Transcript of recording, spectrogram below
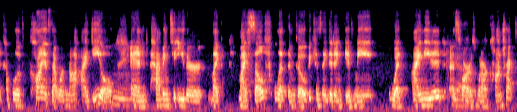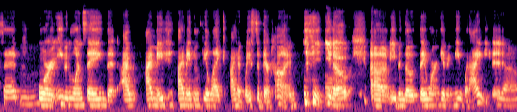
a couple of clients that were not ideal mm. and having to either like myself let them go because they didn't give me what I needed as yeah. far as what our contract said, mm-hmm. or even one saying that I I made I made them feel like I had wasted their time, you oh. know, um, even though they weren't giving me what I needed yeah.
